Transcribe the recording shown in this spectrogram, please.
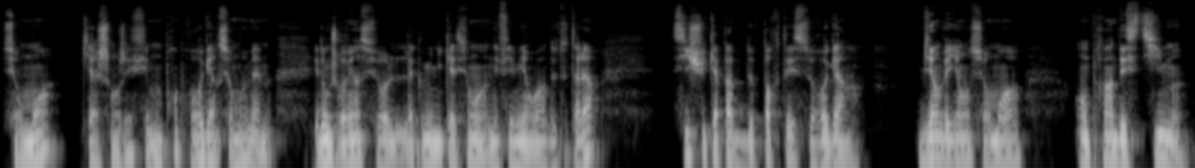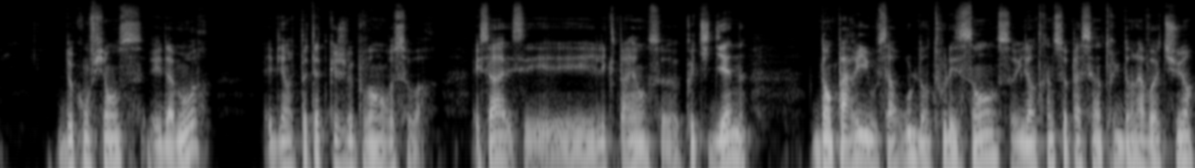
sur moi qui a changé, c'est mon propre regard sur moi-même. Et donc je reviens sur la communication en effet miroir de tout à l'heure. Si je suis capable de porter ce regard bienveillant sur moi, empreint d'estime, de confiance et d'amour, eh bien peut-être que je vais pouvoir en recevoir. Et ça, c'est l'expérience euh, quotidienne dans Paris où ça roule dans tous les sens. Il est en train de se passer un truc dans la voiture,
